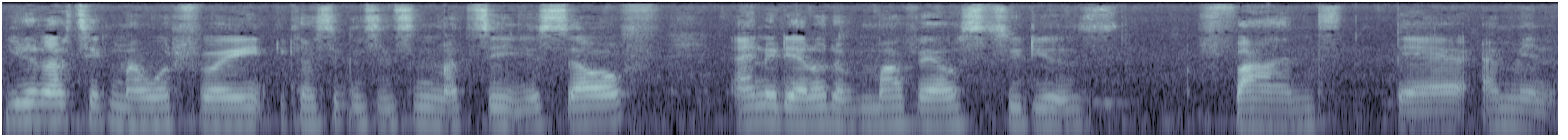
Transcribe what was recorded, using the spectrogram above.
You don't have to take my word for it. You can to the cinema see it yourself. I know there are a lot of Marvel Studios fans there. I mean,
